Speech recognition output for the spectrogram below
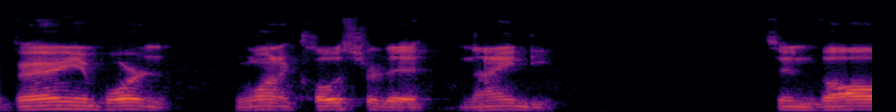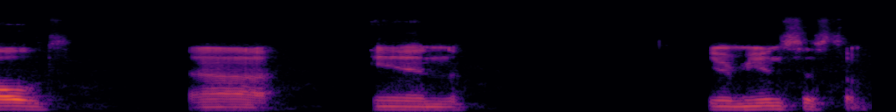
Very important. We want it closer to 90. It's involved uh, in your immune system.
